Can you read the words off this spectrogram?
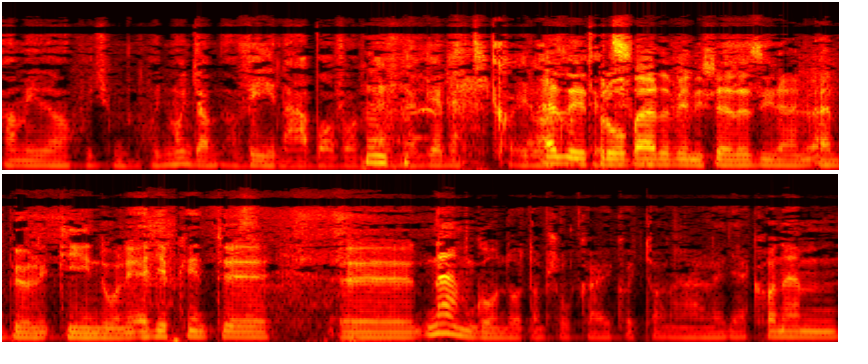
ami, hogy, hogy mondjam, a vénában van benne genetikailag. Ezért próbáltam én is erre az irányba ebből kiindulni. Egyébként ö, ö, nem gondoltam sokáig, hogy tanár legyek, hanem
